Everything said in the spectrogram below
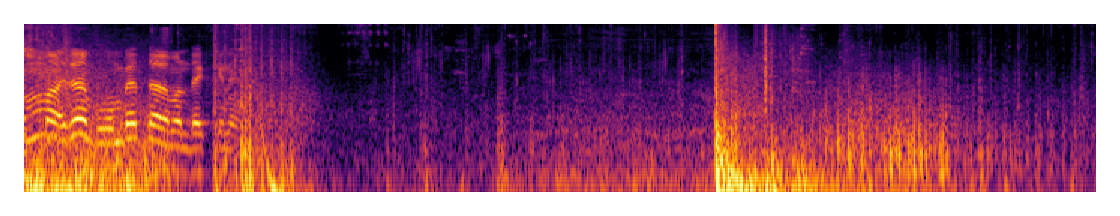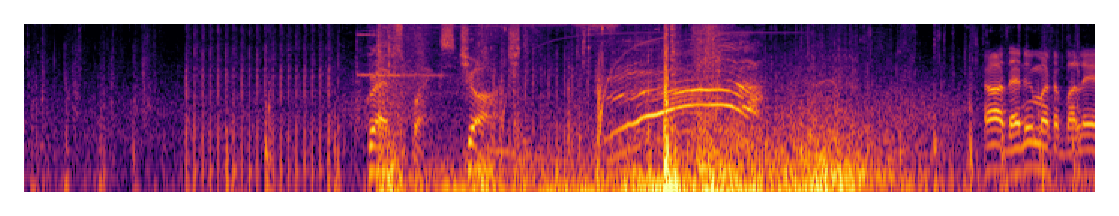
అమ్మా ఇదేనా బొంబేద్దాలి మన దగ్గరనే Grav spikes charged. Ah, that we might have balay.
